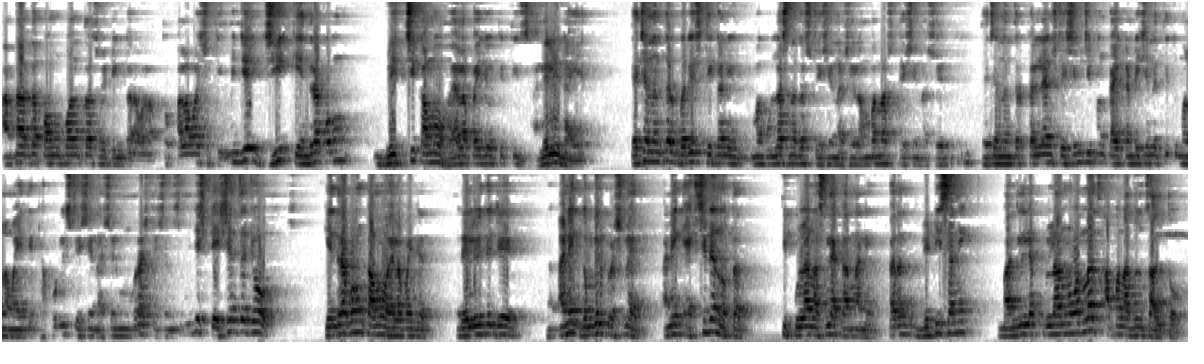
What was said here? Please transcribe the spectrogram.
अर्धा अर्धा पाऊन पाऊन तास वेटिंग करावं लागतो. पलावा शेती म्हणजे जी केंद्राकडून ब्रिजची कामं व्हायला पाहिजे होती ती झालेली नाहीत. त्याच्यानंतर बरेच ठिकाणी मग उल्हासनगर स्टेशन असेल अंबरनाथ स्टेशन असेल त्याच्यानंतर कल्याण स्टेशनची पण काही कंडिशन आहे ती तुम्हाला माहिती आहे. ठाकुर्ली स्टेशन असेल मुंब्रा स्टेशन असेल म्हणजे स्टेशनचा जो केंद्राकडून कामं व्हायला पाहिजेत रेल्वेचे जे अनेक गंभीर प्रश्न आहेत अनेक ऍक्सिडेंट होतात ती पुला नसल्या कारणाने. कारण ब्रिटिशांनी बांधलेल्या पुलांवरनच आपण अजून चालतो.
